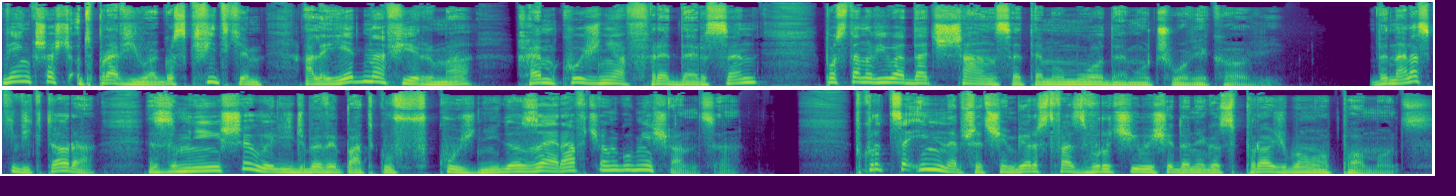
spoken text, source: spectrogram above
Większość odprawiła go z kwitkiem, ale jedna firma, Hemkuźnia Fredersen, postanowiła dać szansę temu młodemu człowiekowi. Wynalazki Wiktora zmniejszyły liczbę wypadków w kuźni do zera w ciągu miesiąca. Wkrótce inne przedsiębiorstwa zwróciły się do niego z prośbą o pomoc.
